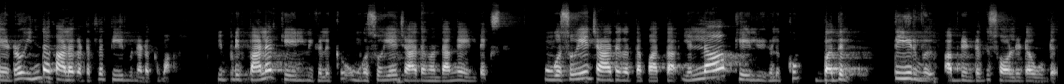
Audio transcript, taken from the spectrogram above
தேடுறோம். இந்த காலகட்டத்துல தீர்வு நடக்குமா? இப்படி பல கேள்விகளுக்கு உங்க சுய ஜாதகம் தாங்க இண்டெக்ஸ் உங்க சுய ஜாதகத்தை பார்த்தா எல்லா கேள்விகளுக்கும் பதில் தீர்வு அப்படின்றது சாலிடா உண்டு.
